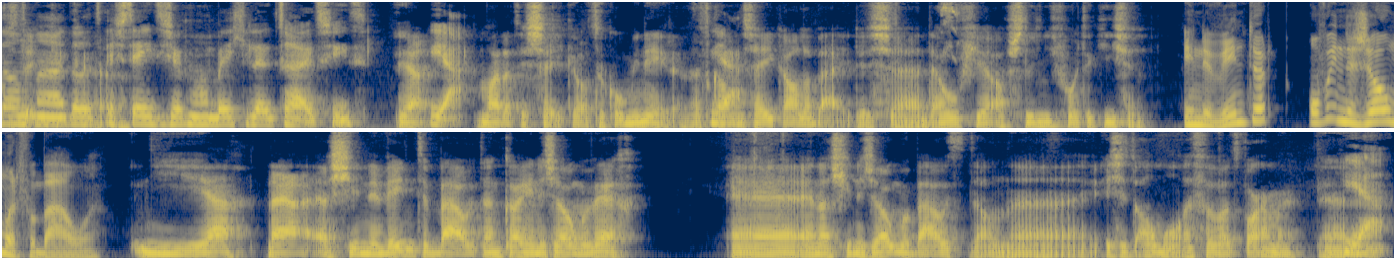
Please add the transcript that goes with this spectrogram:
dat en dan eh, ik, dat het eh, esthetisch ook nog een beetje leuk eruit ziet. Ja, Ja. maar dat is zeker wat te combineren. Dat kan Ja. zeker allebei. Dus eh, daar hoef je absoluut niet voor te kiezen. In de winter of in de zomer verbouwen? Ja, nou ja, als je in de winter bouwt, dan kan je in de zomer weg. Eh, en als je in de zomer bouwt, dan eh, is het allemaal even wat warmer. Eh, Ja,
